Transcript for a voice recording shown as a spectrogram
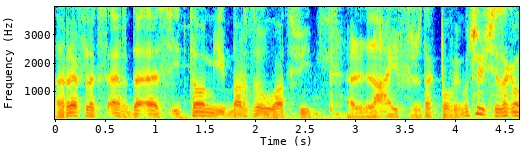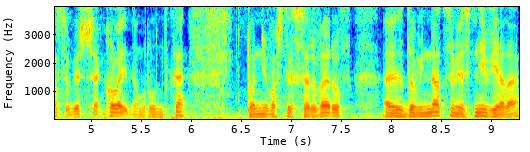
Reflex RDS i to mi bardzo ułatwi live, że tak powiem. Oczywiście zagram sobie jeszcze kolejną rundkę, ponieważ tych serwerów e, z dominacją jest niewiele,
